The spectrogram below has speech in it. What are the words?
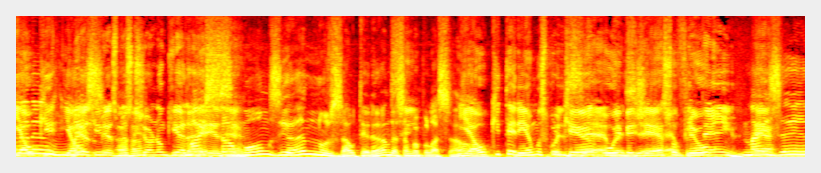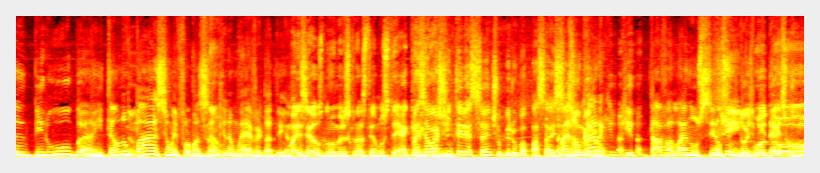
e é o que e é o mesmo, que- mesmo que o senhor não queira. Mas é são 11 anos alterando essa Sim. população. E é o que teremos porque é, o mas IBGE é o sofreu. Mas é, piruba, então não, passe uma informação que não é verdadeira. Mas é os números que nós temos técnicos. Mas eu acho interessante o Biruba passar esse Mas o número. cara que, que tava lá no censo Sim, de 2010 com mudou,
